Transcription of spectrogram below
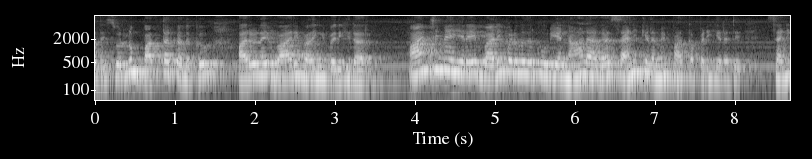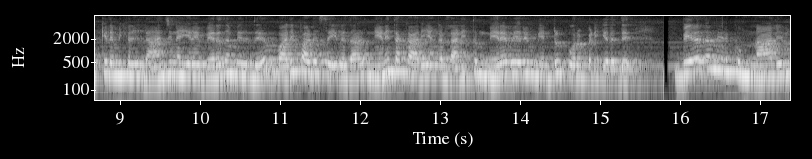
அதை சொல்லும் பக்தர்களுக்கு அருளை வாரி வழங்கி வருகிறார். ஆஞ்சநேயரை வழிபடுவதற்குரிய நாளாக சனிக்கிழமை பார்க்கப்படுகிறது. சனிக்கிழமைகளில் ஆஞ்சநேயரை விரதம் இருந்து வழிபாடு செய்வதால் நினைத்த காரியங்கள் அனைத்தும் நிறைவேறும் என்று கூறப்படுகிறது. விரதம் இருக்கும் நாளில்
